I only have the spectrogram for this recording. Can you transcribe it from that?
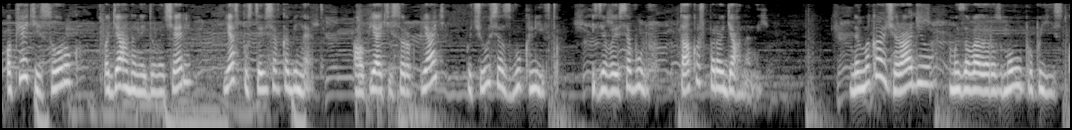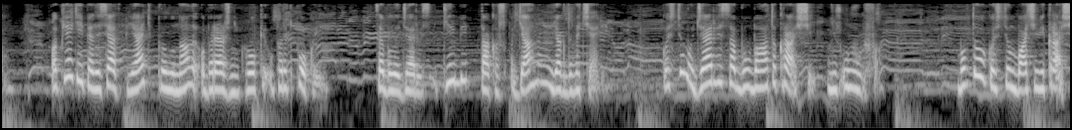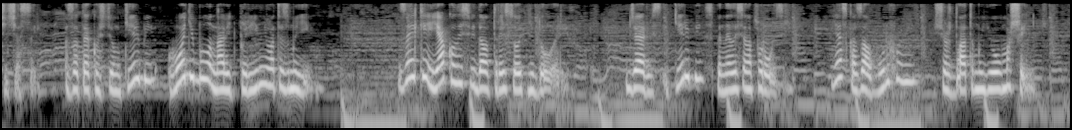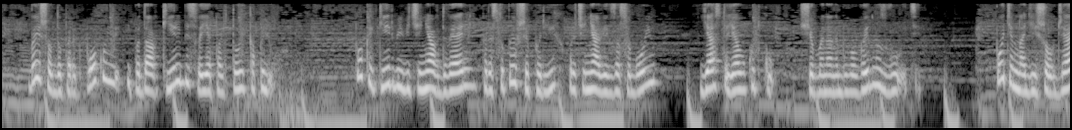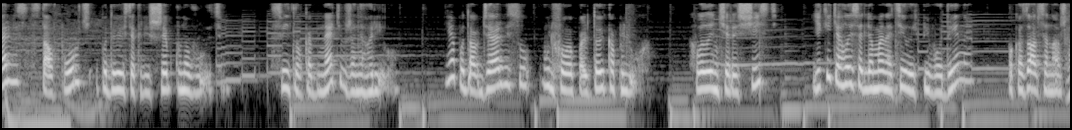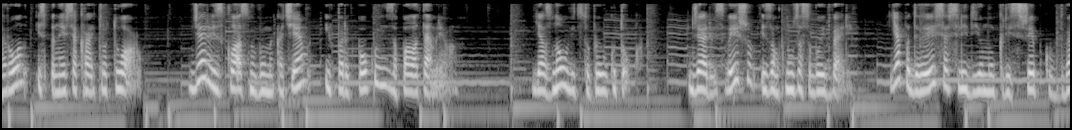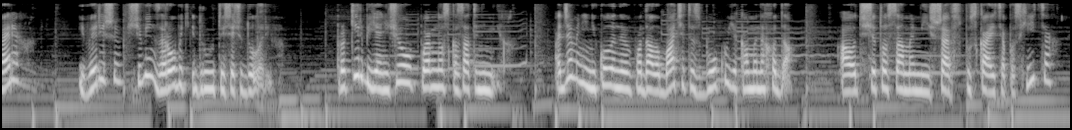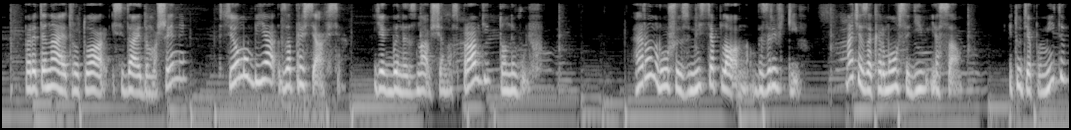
О 5.40, одягнений до вечері, я спустився в кабінет, а о 5.45 почувся звук ліфта і з'явився Вульф, також переодягнений. Не вмикаючи радіо, ми завели розмову про поїздку. О 5.55 пролунали обережні кроки у передпокої. Це були Джервіс і Кірбі, також одягнені як до вечері. Костюм у Джервіса був багато кращий, ніж у Вульфа, бо в того костюм бачив і кращі часи. Зате костюм Кірбі годі було навіть порівнювати з моїм, за який я колись віддав три сотні доларів. Джервіс і Кірбі спинилися на порозі. Я сказав Вульфові, що ждатиму його в машині. Вийшов до передпокою і подав Кірбі своє пальто й капелюх. Поки Кірбі відчиняв двері, переступивши поріг, причиняв їх за собою, я стояв у кутку, щоб мене не було видно з вулиці. Потім надійшов Джервіс, став поруч і подивився крізь шибку на вулицю. Світло в кабінеті вже не горіло. Я подав Джервісу вульфове пальто й капелюх. Хвилин через шість, які тяглися для мене цілих півгодини, показався наш герон і спинився край тротуару. Джервіс класнув вимикачем і в передпокої запала темрява. Я знову відступив у куток. Джервіс вийшов і замкнув за собою двері. Я подивився вслід йому крізь шибку в дверях і вирішив, що він заробить і другу тисячу доларів. Про Кірбі я нічого певно сказати не міг, адже мені ніколи не випадало бачити збоку, яка в мене хода. А от що то саме мій шеф спускається по східцях, перетинає тротуар і сідає до машини, в цьому б я заприсягся, якби не знав, що насправді то не Вульф. Герон рушив з місця плавно, без ривків, наче за кермом сидів я сам. І тут я помітив,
